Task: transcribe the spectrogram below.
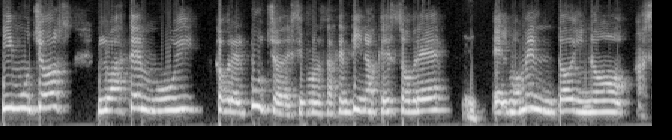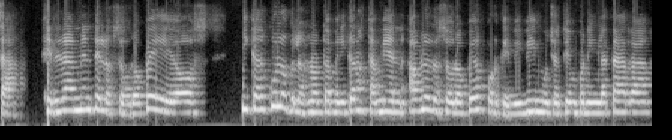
y muchos lo hacen muy sobre el pucho, decimos los argentinos, que es sobre el momento y no, o sea, generalmente los europeos, y calculo que los norteamericanos también, hablo de los europeos porque viví mucho tiempo en Inglaterra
